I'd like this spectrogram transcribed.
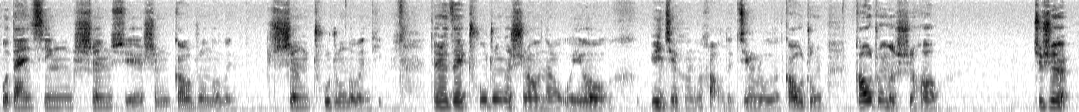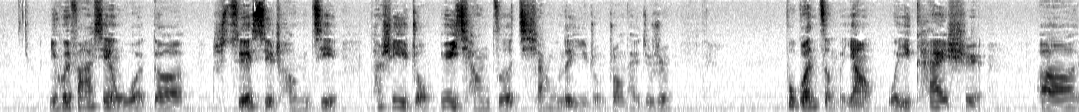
不担心升学升高中的问升初中的问题，但是在初中的时候呢，我又运气很好的进入了高中。高中的时候，就是你会发现我的学习成绩。它是一种遇强则强的一种状态，就是不管怎么样，我一开始，啊，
